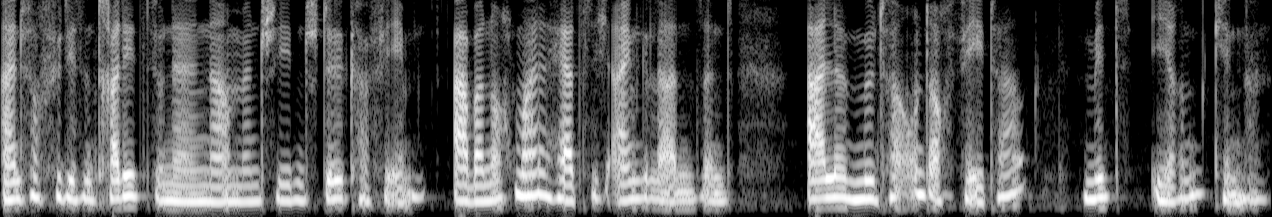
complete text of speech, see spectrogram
einfach für diesen traditionellen Namen entschieden, Stillcafé. Aber nochmal herzlich eingeladen sind alle Mütter und auch Väter mit ihren Kindern.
